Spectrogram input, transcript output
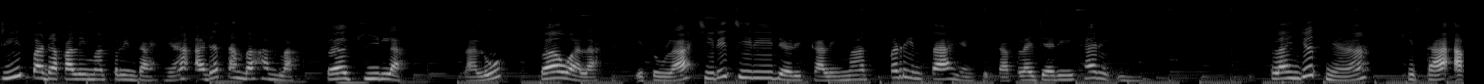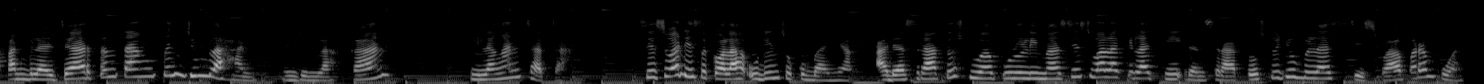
di pada kalimat perintahnya ada tambahanlah, bagilah, lalu bawalah. Itulah ciri-ciri dari kalimat perintah yang kita pelajari hari ini. Selanjutnya, kita akan belajar tentang penjumlahan, menjumlahkan bilangan cacah. Siswa di sekolah Udin cukup banyak. Ada 125 siswa laki-laki dan 117 siswa perempuan.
